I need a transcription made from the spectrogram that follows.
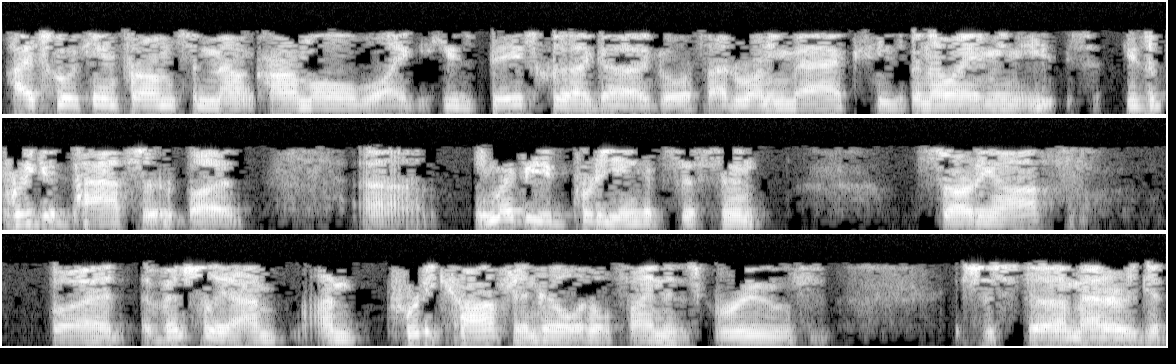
high school he came from to Mount Carmel. Like he's basically like a glorified running back. He's been that way. I mean, he's he's a pretty good passer, but he might be pretty inconsistent starting off, but eventually I'm I'm pretty confident he'll he'll find his groove it's just a matter of get,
